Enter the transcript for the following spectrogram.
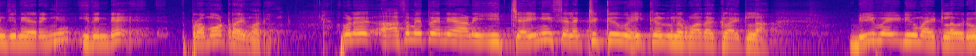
എഞ്ചിനീയറിംഗ് ഇതിന്റെ പ്രൊമോട്ടറായി മാറി. അപ്പോൾ ആ സമയത്ത് തന്നെയാണ് ഈ ചൈനീസ് ഇലക്ട്രിക് വെഹിക്കിൾ നിർമ്മാതാക്കളായിട്ടുള്ള ബി വൈ ഡിയുമായിട്ടുള്ള ഒരു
